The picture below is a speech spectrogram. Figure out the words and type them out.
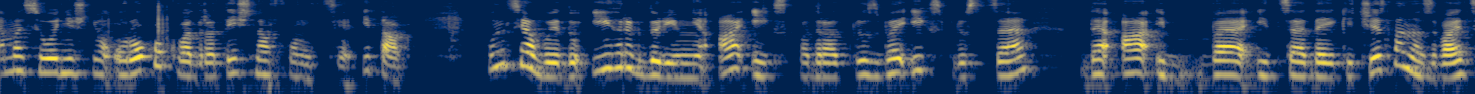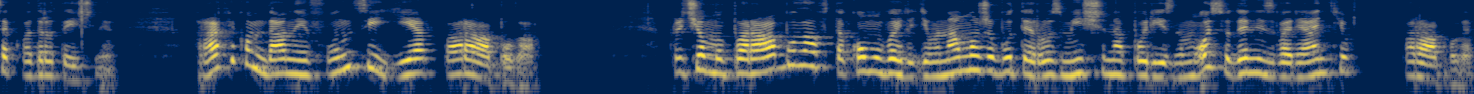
Тема сьогоднішнього уроку квадратична функція. І так, функція виду y дорівнює ax квадрат плюс bx плюс c, де a і b і c деякі числа називається квадратичною. Графіком даної функції є парабола. Причому парабола в такому вигляді вона може бути розміщена по-різному. Ось один із варіантів параболи.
